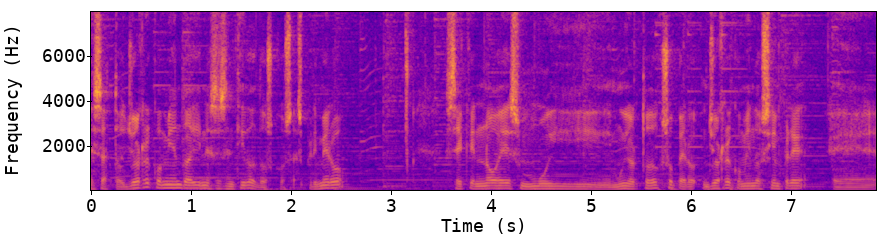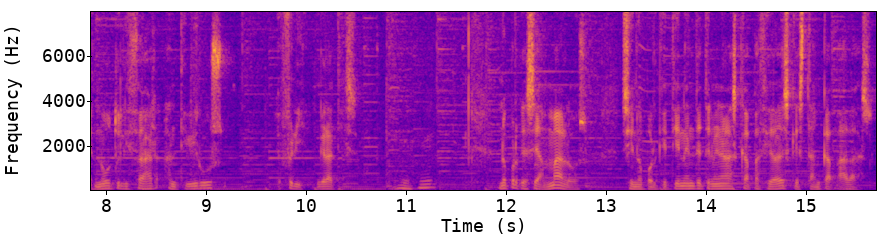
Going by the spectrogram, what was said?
Exacto. Yo recomiendo ahí en ese sentido dos cosas. Primero, sé que no es muy, muy ortodoxo, pero yo recomiendo siempre eh, no utilizar antivirus free, gratis. No porque sean malos, sino porque tienen determinadas capacidades que están capadas.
